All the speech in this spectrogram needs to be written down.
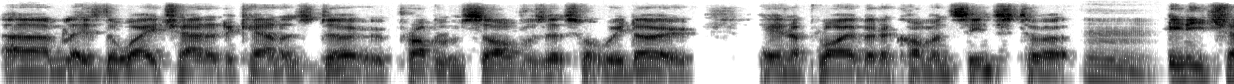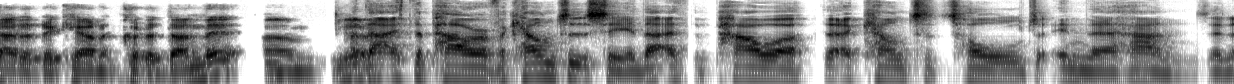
um, as the way chartered accountants do. Problem solvers, that's what we do, and apply a bit of common sense to it. Mm. Any chartered accountant could have done that. Um, yeah. That is the power of accountancy, and that is the power that accountants hold in their hands. And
